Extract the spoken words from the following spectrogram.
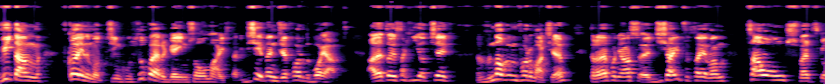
Witam w kolejnym odcinku Super Game Show Meister. Dzisiaj będzie Fort Boyard, ale to jest taki odcinek w nowym formacie, trochę, ponieważ e, dzisiaj przedstawię Wam całą szwedzką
